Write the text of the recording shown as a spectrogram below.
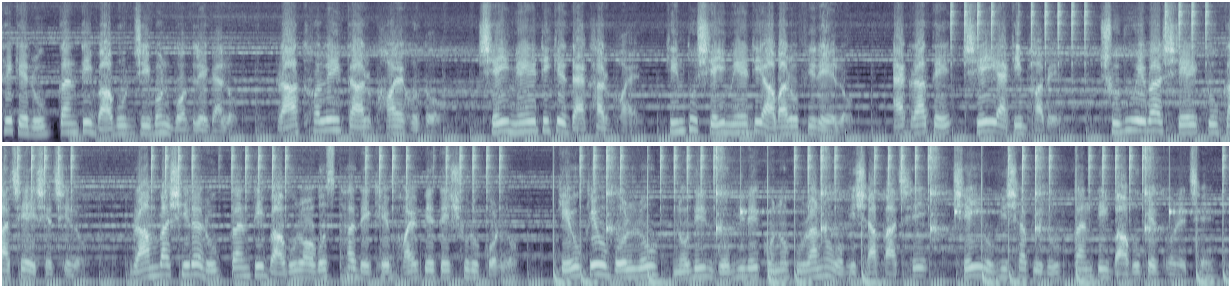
থেকে রূপকান্তি বাবুর জীবন বদলে গেল। রাত হলেই তার ভয় হতো। সেই মেয়েটিকে দেখার ভয়। কিন্তু সেই মেয়েটি আবারও ফিরে এলো। এক রাতে সেই একই ভাবে। শুধু এবার সে একটু কাছে এসেছিল। গ্রামবাসীরা রূপকান্তি বাবুর অবস্থা দেখে ভয় পেতে শুরু করল। কেউ কেউ বলল, নদীর গভীরে কোনো পুরানো অভিশাপ আছে? সেই অভিশাপই রূপকান্তি বাবুকে ধরেছে।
